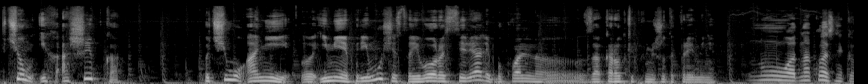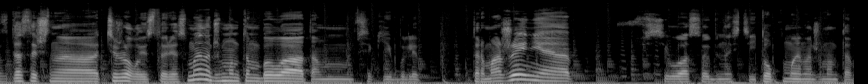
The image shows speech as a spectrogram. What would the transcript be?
в чем их ошибка? Почему они, э, имея преимущество, его растеряли буквально за короткий промежуток времени? Ну, у одноклассников достаточно тяжелая история с менеджментом была, там всякие были торможения в силу особенностей топ-менеджмента.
